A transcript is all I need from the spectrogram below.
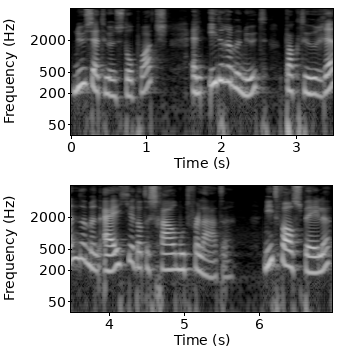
Nu zet u een stopwatch en iedere minuut pakt u random een eitje dat de schaal moet verlaten. Niet vals spelen,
